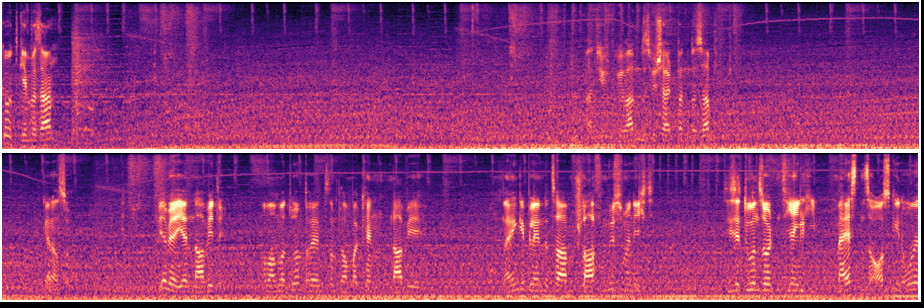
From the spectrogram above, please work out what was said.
Gut, gehen wir es an. Warten, dass wir schalten das ab. Genau so. Wir haben ja hier ein Navi am Armaturenbrett, dann brauchen wir kein Navi unten eingeblendet haben. Schlafen müssen wir nicht. Diese Touren sollten sich eigentlich meistens ausgehen, ohne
